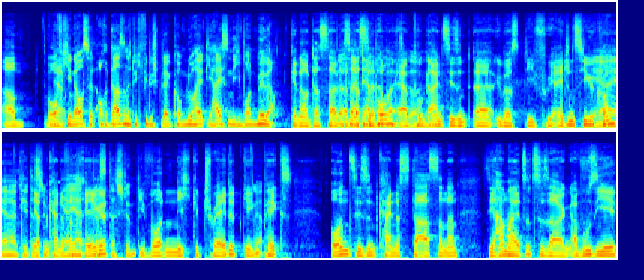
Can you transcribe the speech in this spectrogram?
Ähm, worauf Ja. ich hinaus will, auch da sind natürlich viele Spieler gekommen, nur halt, die heißen nicht Von Miller. Genau, das ist halt, Das das ist halt ist der halt aber Punkt, eher so, Punkt ne? eins. die sind äh, über die Free Agency gekommen. Ja, ja, okay, das die hatten stimmt. keine Verträge. das- das stimmt. Die wurden nicht getradet gegen. Picks. Und sie sind keine Stars, sondern sie haben halt sozusagen Avusier,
